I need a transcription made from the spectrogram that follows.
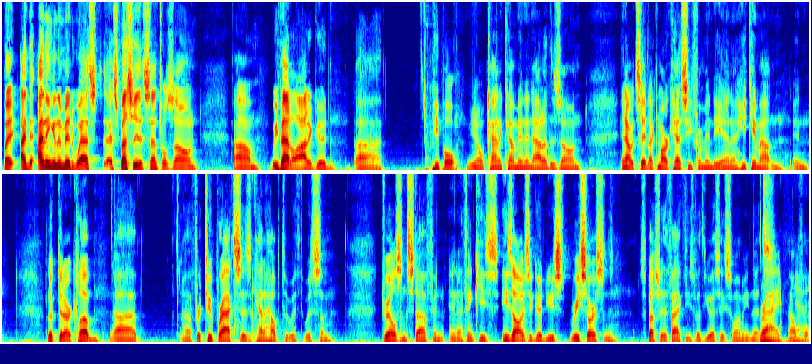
but I, th- I think in the Midwest, especially the Central Zone, um, we've had a lot of good uh, people, you know, kind of come in and out of the zone. And I would say like Mark Hesse from Indiana, he came out and, and looked at our club uh, uh, for two practices and kind of helped with with some drills and stuff. And, and I think he's he's always a good use, resource, and especially the fact he's with USA Swimming. That's right, helpful.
